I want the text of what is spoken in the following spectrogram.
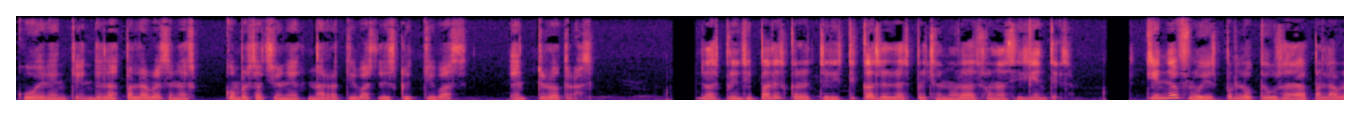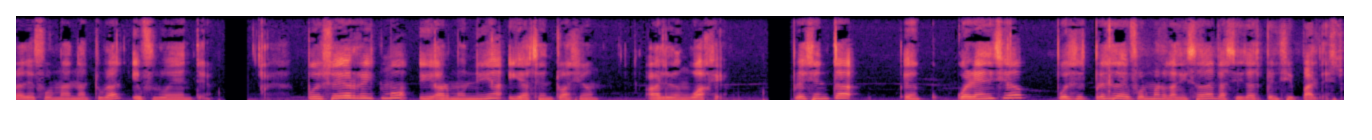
coherente de las palabras en las conversaciones narrativas, descriptivas, entre otras. Las principales características de la expresión oral son las siguientes. Tiende a fluir por lo que usa la palabra de forma natural y fluente. Posee ritmo y armonía y acentuación al lenguaje. Presenta eh, coherencia, pues expresa de forma organizada las ideas principales.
